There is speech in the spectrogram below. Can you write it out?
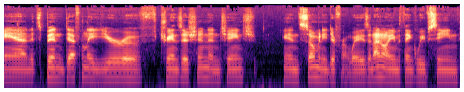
And it's been definitely a year of transition and change in so many different ways. And I don't even think we've seen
